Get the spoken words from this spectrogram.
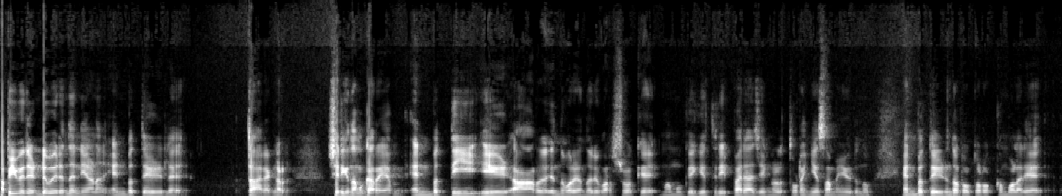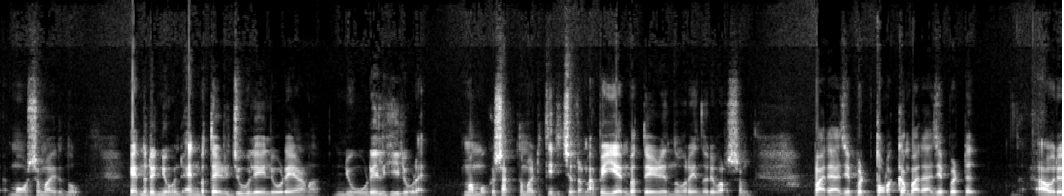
അപ്പോൾ ഇവർ രണ്ടുപേരും തന്നെയാണ് എൺപത്തേഴിലെ താരങ്ങൾ. ശരിക്കും നമുക്കറിയാം എൺപത്തി ഏഴ് ആറ് എന്ന് പറയുന്ന ഒരു വർഷമൊക്കെ മമ്മൂക്കയ്ക്ക് ഇത്തിരി പരാജയങ്ങൾ തുടങ്ങിയ സമയമായിരുന്നു. എൺപത്തേഴിന്റെ തുടക്കം വളരെ മോശമായിരുന്നു. എന്നിട്ട് ന്യൂ എൺപത്തേഴ് ജൂലൈയിലൂടെയാണ് ന്യൂഡൽഹിയിലൂടെ നമുക്ക് ശക്തമായിട്ട് തിരിച്ചു വരണം അപ്പോൾ ഈ എൺപത്തേഴ് എന്ന് പറയുന്ന ഒരു വർഷം പരാജയപ്പെട്ട് തുടക്കം പരാജയപ്പെട്ട് ആ ഒരു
